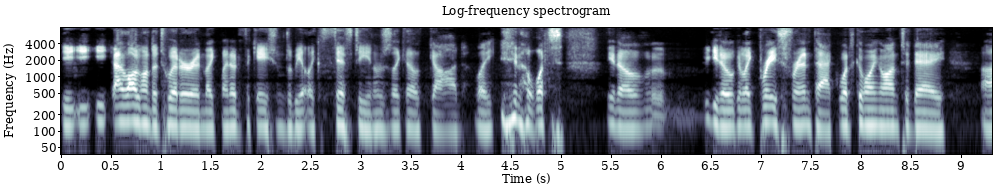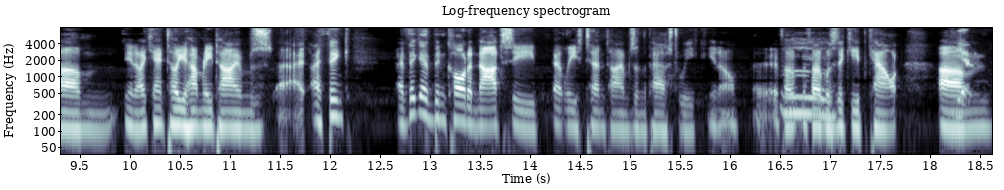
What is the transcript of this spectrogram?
you, you, i log onto twitter and like my notifications will be at like 50 and i'm just like oh god like you know what's you know uh, you know like brace for impact what's going on today um you know i can't tell you how many times i, I think i think i've been called a nazi at least 10 times in the past week you know if, I, if I was to keep count um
